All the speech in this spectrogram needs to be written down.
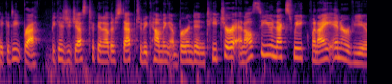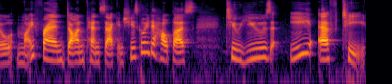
take a deep breath because you just took another step to becoming a burned in teacher. And I'll see you next week when I interview my friend Dawn Pensack, and she's going to help us to use EFT.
